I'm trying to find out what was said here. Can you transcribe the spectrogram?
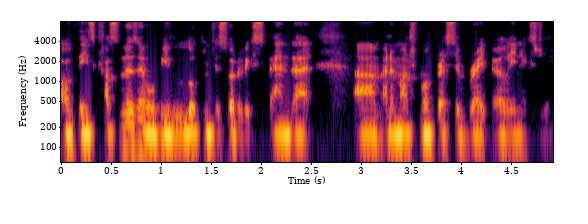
of these customers, and we'll be looking to sort of expand that um, at a much more aggressive rate early next year.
